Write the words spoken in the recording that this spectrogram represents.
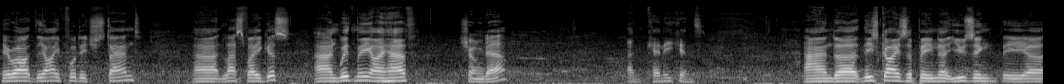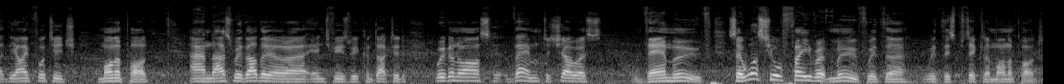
Here are at the iFootage stand, uh, Las Vegas, and with me I have, Chung Dha. and Ken Eakins. and uh, these guys have been uh, using the uh, the iFootage monopod, and as with other uh, interviews we've conducted, we're going to ask them to show us their move. So, what's your favourite move with uh, with this particular monopod?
